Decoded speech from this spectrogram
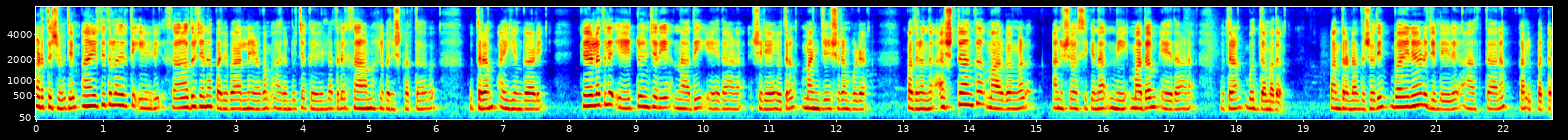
അടുത്ത ചോദ്യം ആയിരത്തി തൊള്ളായിരത്തി ഏഴ് സാധുജന പരിപാലന യോഗം ആരംഭിച്ച കേരളത്തിലെ സാമൂഹ്യ പരിഷ്കർത്താവ്. ഉത്തരം അയ്യങ്കാളി. കേരളത്തിലെ ഏറ്റവും ചെറിയ നദി ഏതാണ്? ശരിയായ ഉത്തരം മഞ്ചേശ്വരം പുഴ. പതിനൊന്ന് അഷ്ടാംഗ മാർഗങ്ങൾ അനുശാസിക്കുന്ന നീ മതം ഏതാണ്? ഉത്തരം ബുദ്ധമതം. പന്ത്രണ്ടാമത്തെ ചോദ്യം വയനാട് ജില്ലയിലെ ആസ്ഥാനം കൽപ്പറ്റ.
